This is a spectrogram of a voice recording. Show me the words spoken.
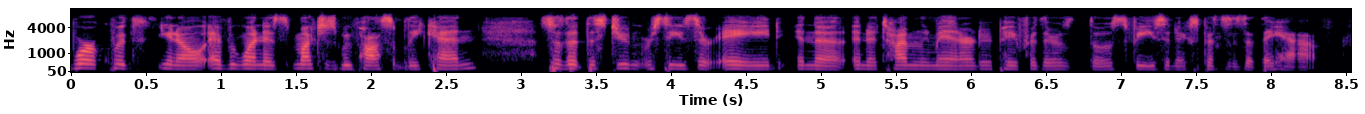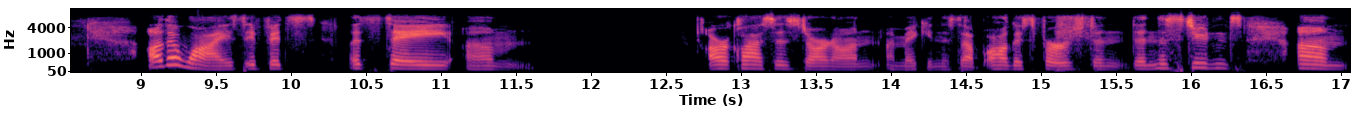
work with you know everyone as much as we possibly can so that the student receives their aid in the in a timely manner to pay for their, those fees and expenses that they have otherwise if it's let's say um, our classes start on i'm making this up august 1st and then the students um,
